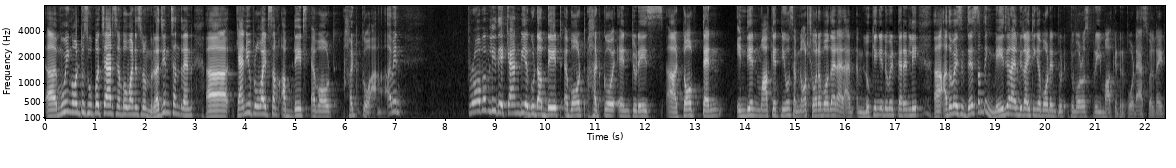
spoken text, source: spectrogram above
uh, moving on to super chats number one is from rajin chandran uh, can you provide some updates about hudco i mean probably there can be a good update about Hudco in today's uh, top 10 Indian market news. I'm not sure about that. I, am looking into it currently. Uh, otherwise, if there's something major, I'll be writing about in tomorrow's pre-market report as well, right?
